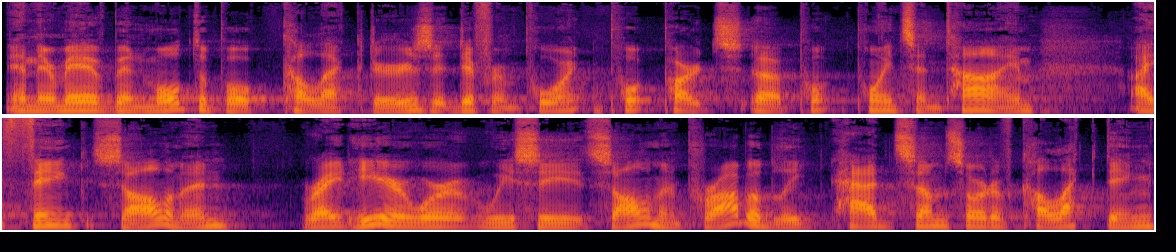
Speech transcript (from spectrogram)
And there may have been multiple collectors at different point, parts, uh, points in time. I think Solomon, right here, where we see Solomon probably had some sort of collecting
